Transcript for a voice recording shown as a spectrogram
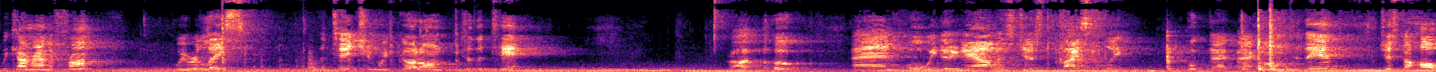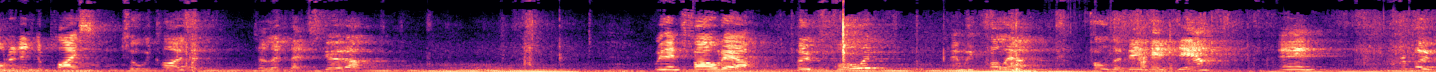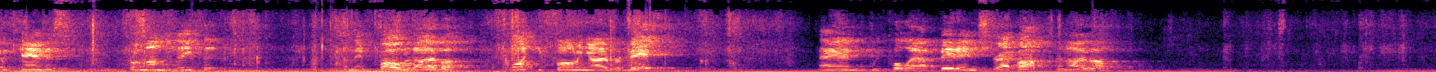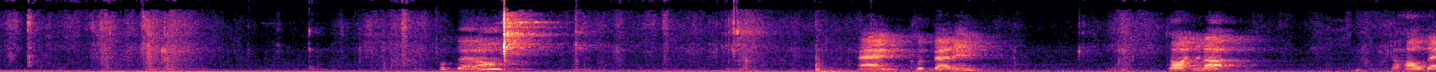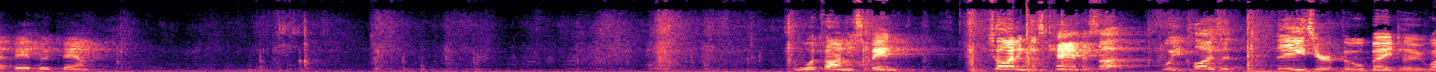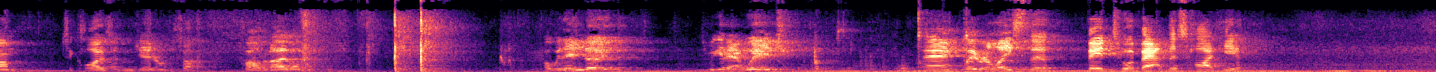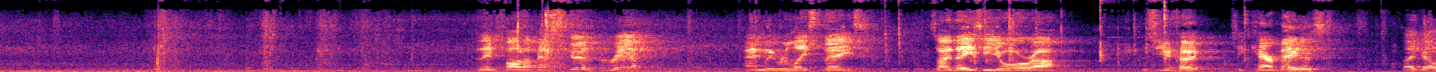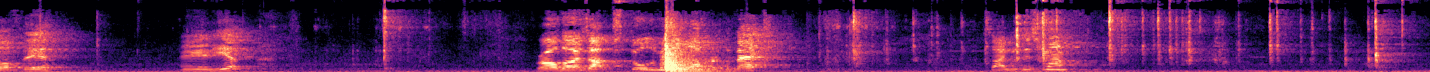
We come around the front, we release the tension we've got on to the tent right, the hook, and all we do now is just basically hook that back onto there, just to hold it into place until we close it. So lift that skirt up. We then fold our hoop forward, and we pull out, pull the bed head down, and remove the canvas from underneath it. And then fold it over like you're folding over a bed and we pull our bed end strap up and over. Put that on and clip that in. Tighten it up to hold that bed hook down. The more time you spend tightening this canvas up before you close it, the easier it will be to, um, to close it in general. So fold it over. What we then do is we get our wedge and we release the bed to about this height here. Then fold up our skirt at the rear and we release these. So these are your uh, this is your hoop, it's your carabiners. They go off there and here. Roll those up, store them in the locker at the back. Same with this one.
